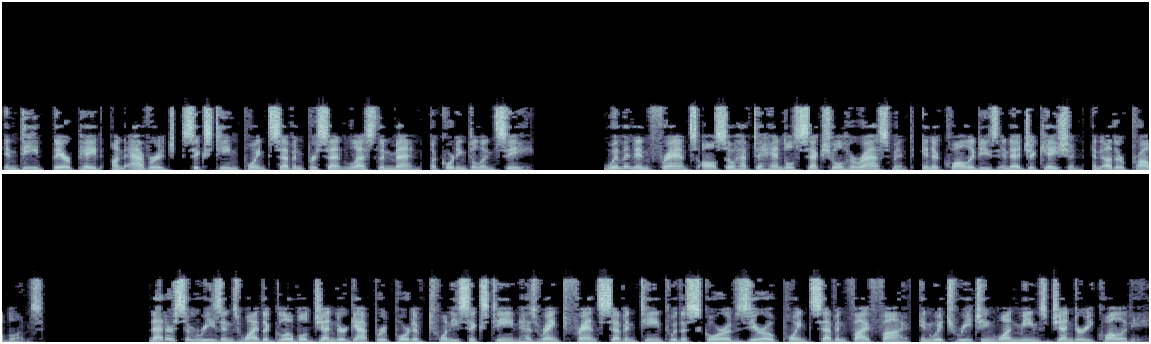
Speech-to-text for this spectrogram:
Indeed, they are paid, on average, 16.7% less than men, according to l'INSEE. Women in France also have to handle sexual harassment, inequalities in education, and other problems. That are some reasons why the Global Gender Gap Report of 2016 has ranked France 17th with a score of 0.755, in which reaching 1 means gender equality.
